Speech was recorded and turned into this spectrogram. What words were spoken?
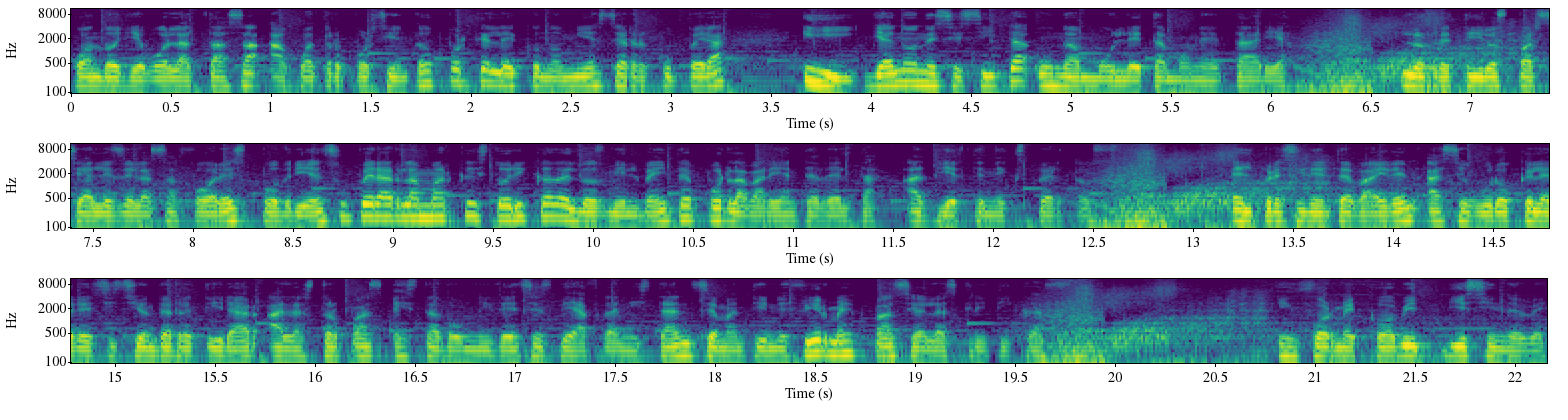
cuando llevó la tasa a 4% porque la economía se recupera y ya no necesita una muleta monetaria. Los retiros parciales de las Afores podrían superar la marca histórica del 2020 por la variante Delta, advierten expertos. El presidente Biden aseguró que la decisión de retirar a las tropas estadounidenses de Afganistán se mantiene firme pese a las críticas. Informe COVID-19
